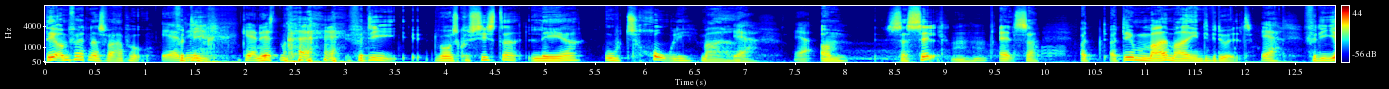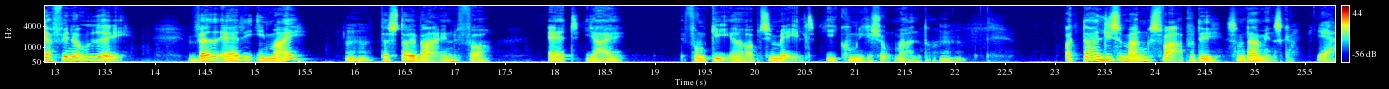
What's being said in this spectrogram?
det er omfattende at svare på, Ja, fordi, det kan jeg næsten... fordi vores kursister lærer utrolig meget ja, ja, om sig selv, mm-hmm. altså, og, og det er jo meget, meget individuelt. ja, Fordi jeg finder ud af, hvad er det i mig, mm-hmm. der står i vejen for, at jeg fungerer optimalt i kommunikation med andre. Mm-hmm. Og der er lige så mange svar på det, som der er mennesker. ja.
